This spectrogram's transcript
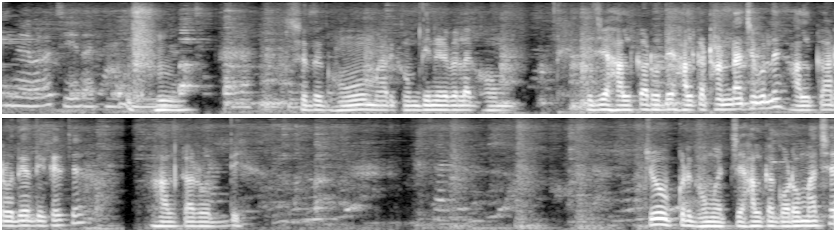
দিনের বেলা চেয়ে দেখি শুধু ঘুম আর ঘুম, দিনের বেলা ঘুম। এই যে হালকা রোদে, হালকা ঠান্ডা আছে বলে হালকা রোদে দেখেছে, হালকা রোদ। দি চুপ করে ঘুমাচ্ছে, হালকা গরম আছে।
